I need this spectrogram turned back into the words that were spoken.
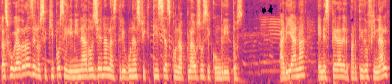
Las jugadoras de los equipos eliminados llenan las tribunas ficticias con aplausos y con gritos. Ariana, en espera del partido final,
